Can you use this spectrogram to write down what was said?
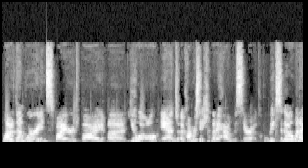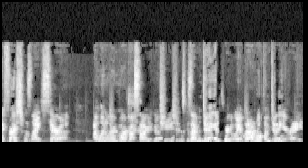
a lot of them were inspired by uh, you all and a conversation that I had with Sarah a couple weeks ago when I first was like, Sarah, I want to learn more about salary negotiations because I've been doing it a certain way, but I don't know if I'm doing it right.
